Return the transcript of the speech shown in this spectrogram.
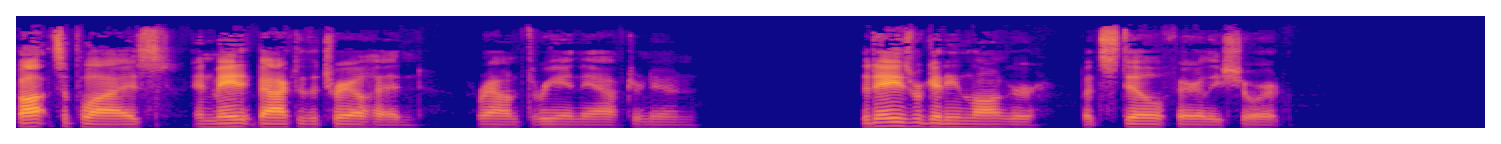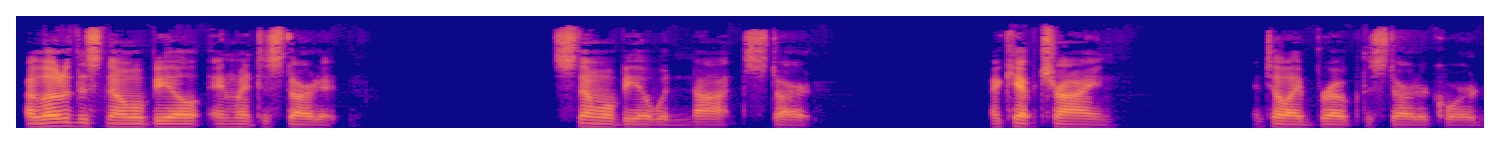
bought supplies, and made it back to the trailhead around 3 in the afternoon. The days were getting longer, but still fairly short. I loaded the snowmobile and went to start it. The snowmobile would not start. I kept trying until I broke the starter cord.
